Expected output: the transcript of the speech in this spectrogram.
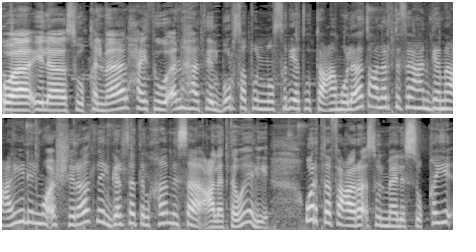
وإلى سوق المال حيث أنهت البورصة المصرية التعاملات على ارتفاع جماعي للمؤشرات للجلسة الخامسة على التوالي. وارتفع رأس المال السوقي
